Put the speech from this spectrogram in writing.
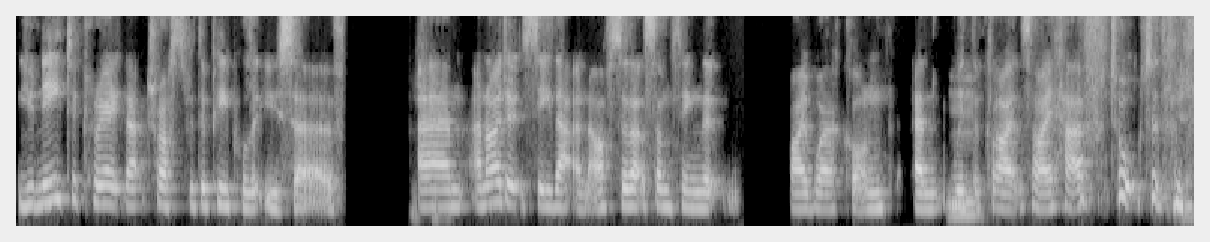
you need to create that trust with the people that you serve. Um, and I don't see that enough. So that's something that I work on and with the mm. clients I have talked to them yeah.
